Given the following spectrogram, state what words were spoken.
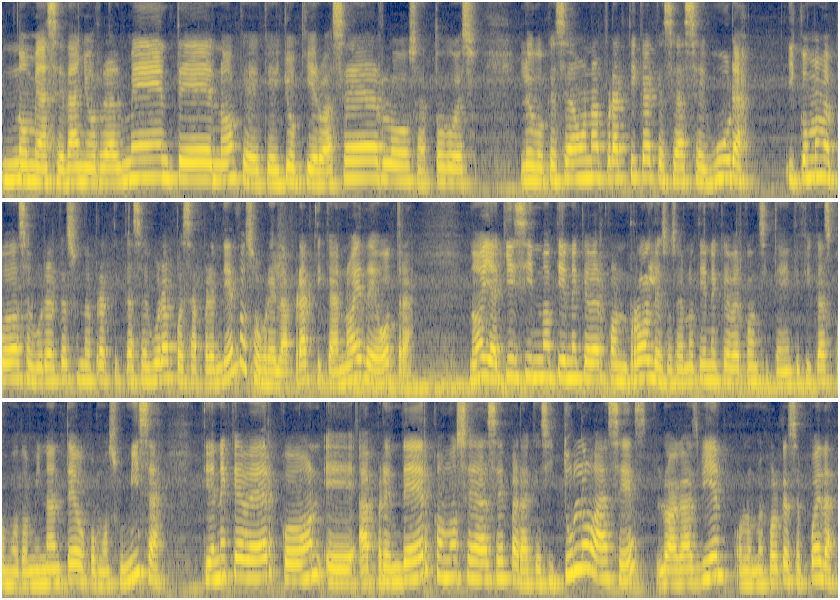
no me hace daño realmente, ¿no? Que, que yo quiero hacerlo, o sea, todo eso. Luego, que sea una práctica que sea segura. ¿Y cómo me puedo asegurar que es una práctica segura? Pues aprendiendo sobre la práctica, no hay de otra. ¿no? Y aquí sí no tiene que ver con roles, o sea, no tiene que ver con si te identificas como dominante o como sumisa, tiene que ver con eh, aprender cómo se hace para que si tú lo haces, lo hagas bien o lo mejor que se pueda.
